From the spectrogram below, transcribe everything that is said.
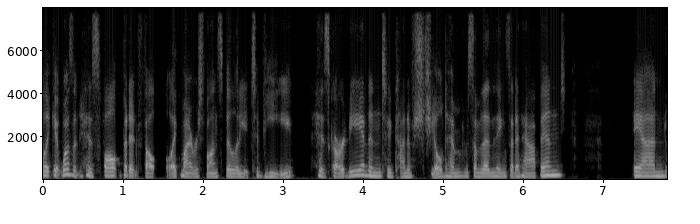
Like it wasn't his fault, but it felt like my responsibility to be his guardian and to kind of shield him from some of the things that had happened. And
